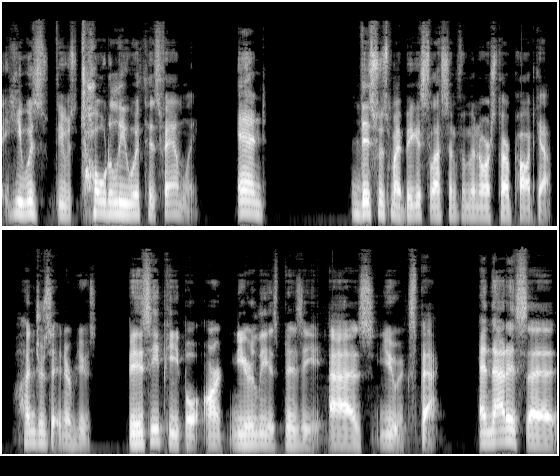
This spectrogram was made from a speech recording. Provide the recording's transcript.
he was, he was totally with his family. And this was my biggest lesson from the North Star podcast. Hundreds of interviews. Busy people aren't nearly as busy as you expect. And that is a,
